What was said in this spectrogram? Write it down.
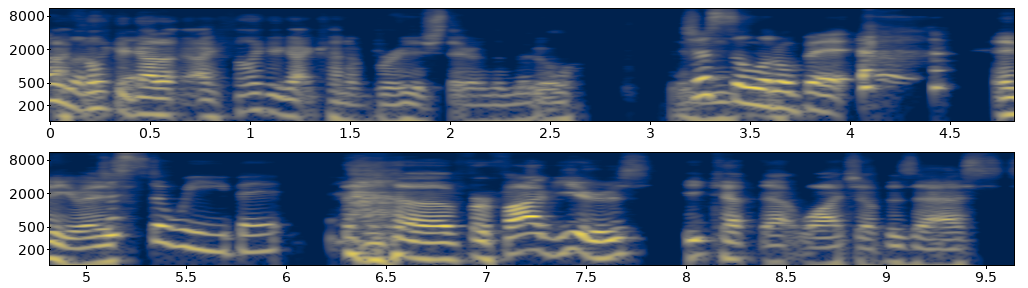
A I little feel like bit. I got. I feel like I got kind of British there in the middle. Just a little bit. Anyways, Just a wee bit. uh, for five years, he kept that watch up his ass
